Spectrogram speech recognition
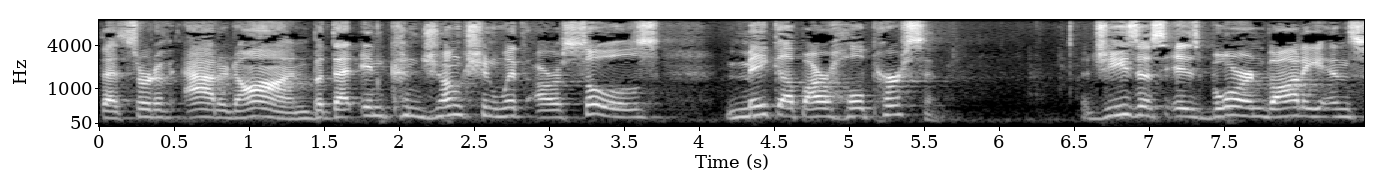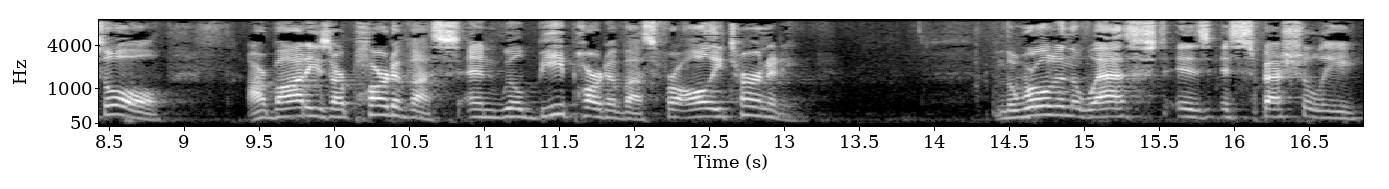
that's sort of added on, but that in conjunction with our souls make up our whole person. Jesus is born body and soul. Our bodies are part of us and will be part of us for all eternity. The world in the West is especially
